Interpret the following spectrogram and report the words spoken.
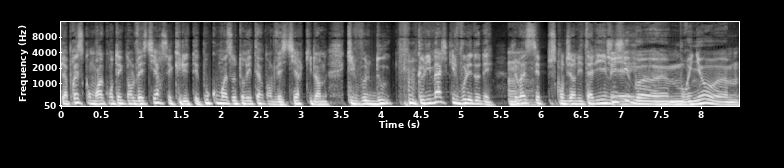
puis après, ce qu'on me racontait que dans le vestiaire, c'est qu'il était beaucoup moins autoritaire dans le vestiaire qu'il en, qu'il voulait, que l'image qu'il voulait donner. Je sais pas si c'est ce qu'on dit en Italie, mais. Si, si, bah, euh, Mourinho, euh,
